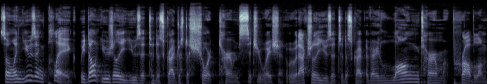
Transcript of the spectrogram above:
So, when using plague, we don't usually use it to describe just a short term situation. We would actually use it to describe a very long term problem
